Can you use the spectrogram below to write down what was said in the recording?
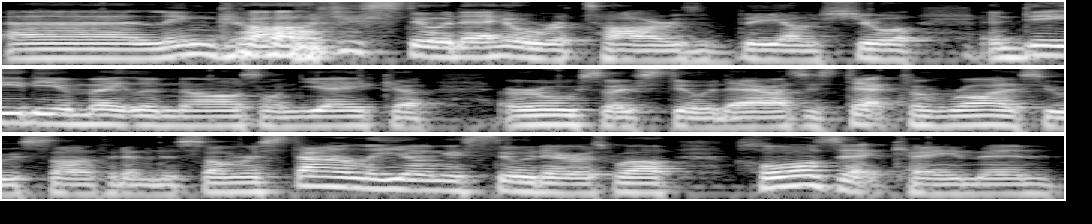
Uh, Lingard is still there. He'll retire as a B, I'm sure. And Didi and Maitland-Niles Onyeka are also still there, as is Declan Rice, who was signed for them in the summer. And Stanley Young is still there as well. Closet came in.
